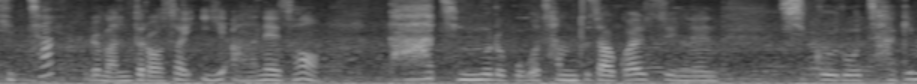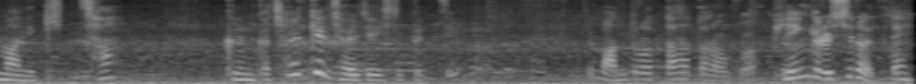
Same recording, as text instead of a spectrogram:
기차를 만들어서 이 안에서 다 진무를 보고 잠도 자고 할 수 있는 식으로 자기만의 기차? 그러니까 철길이 잘 돼 있었겠지? 만들었다 하더라고요. 비행기를 싫어했대.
